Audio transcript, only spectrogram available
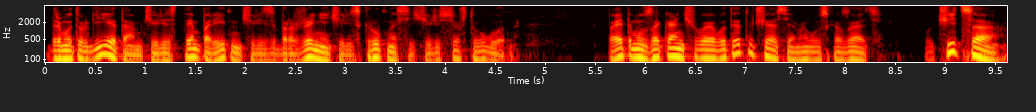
драматургия там через темп, ритм, через изображение, через крупности, через все что угодно. Поэтому, заканчивая вот эту часть, я могу сказать, учиться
